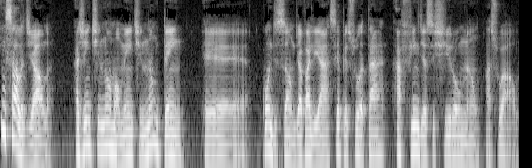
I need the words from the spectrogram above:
Em sala de aula, a gente normalmente não tem é, condição de avaliar se a pessoa está afim de assistir ou não à sua aula.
